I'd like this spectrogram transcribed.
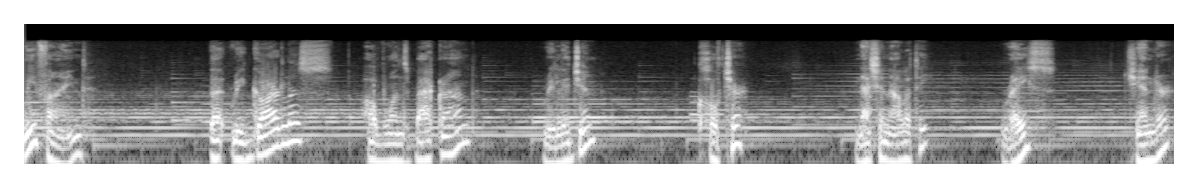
We find that regardless of one's background, religion, culture, nationality, race, gender,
